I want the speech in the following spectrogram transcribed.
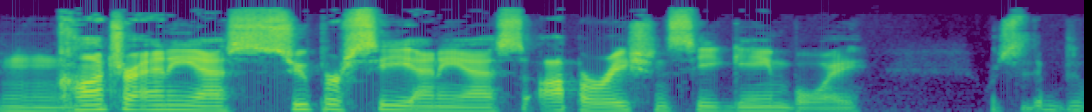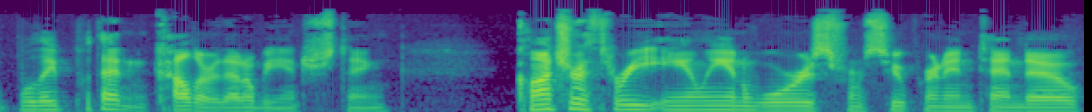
Mm-hmm. Contra NES, Super C NES, Operation C Game Boy. Which will they put that in color? That'll be interesting. Contra 3 Alien Wars from Super Nintendo,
